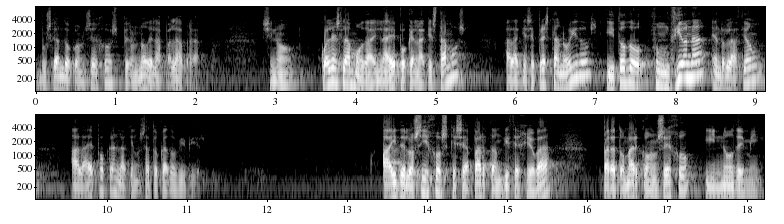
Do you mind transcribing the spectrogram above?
buscando consejos, pero no de la palabra, sino cuál es la moda en la época en la que estamos, a la que se prestan oídos y todo funciona en relación a la época en la que nos ha tocado vivir. Hay de los hijos que se apartan, dice Jehová, para tomar consejo y no de mí,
